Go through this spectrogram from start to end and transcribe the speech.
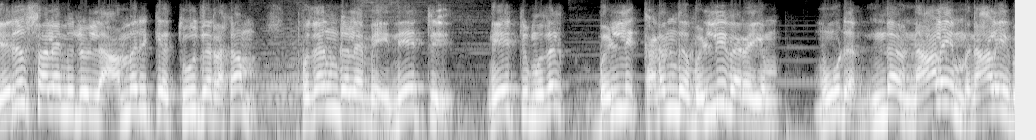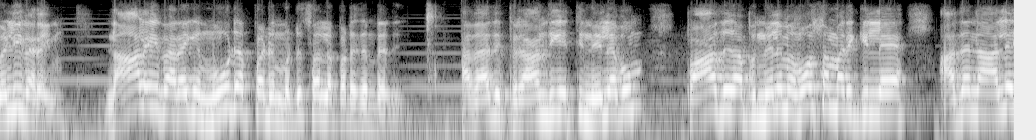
ஜெருசலமில் உள்ள அமெரிக்க தூதரகம் புதன்கிழமை நேற்று நேற்று முதல் வெள்ளி கடந்த வெள்ளி வரையும் மூட இந்த நாளை நாளை வெள்ளி வரையும் நாளை வரையும் மூடப்படும் என்று சொல்லப்படுகின்றது. அதாவது பிராந்தியத்தில் நிலவும் பாதுகாப்பு நிலைமை மோசமா இருக்குல்ல. அதனால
